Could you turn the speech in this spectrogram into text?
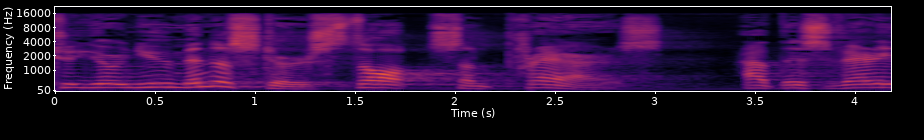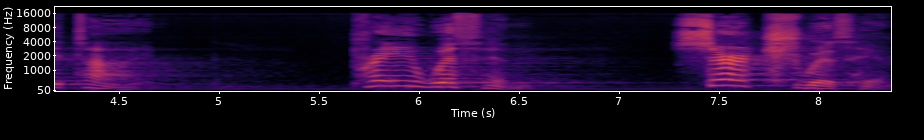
to your new minister's thoughts and prayers at this very time. Pray with him, search with him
